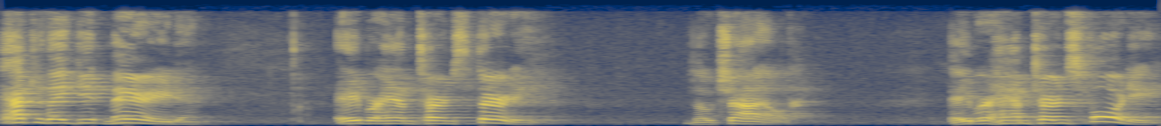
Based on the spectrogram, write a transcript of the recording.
after they get married, Abraham turns 30, no child. Abraham turns 40,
